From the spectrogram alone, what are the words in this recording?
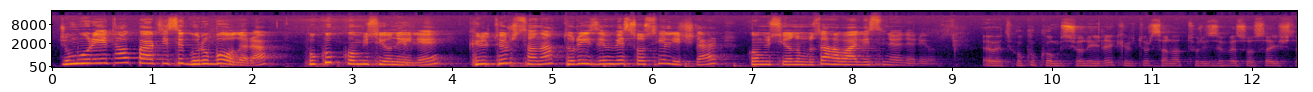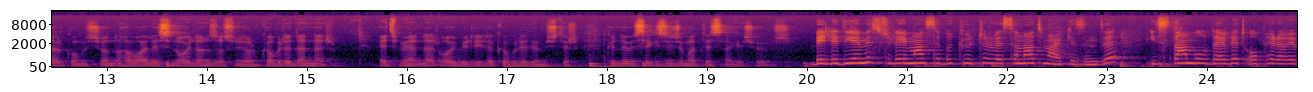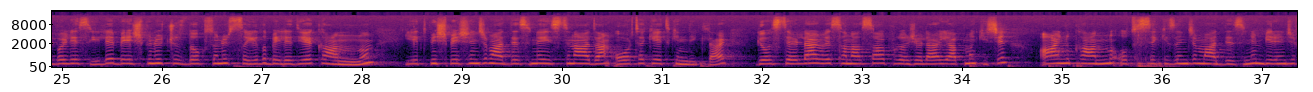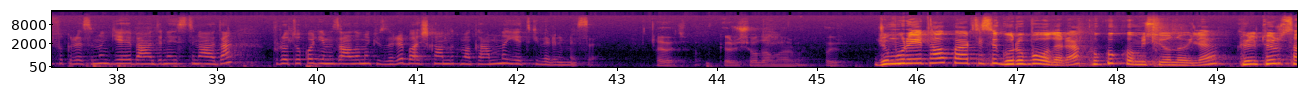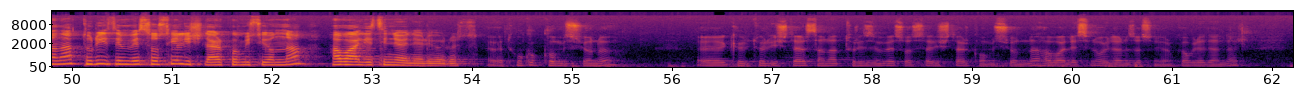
Cumhuriyet Halk Partisi grubu olarak Hukuk Komisyonu ile Kültür, Sanat, Turizm ve Sosyal İşler Komisyonumuza havalesini öneriyoruz. Evet, Hukuk Komisyonu ile Kültür, Sanat, Turizm ve Sosyal İşler Komisyonu'na havalesini oylarınıza sunuyorum. Kabul edenler, etmeyenler oy birliğiyle kabul edilmiştir. Gündemin 8. maddesine geçiyoruz. Belediyemiz Süleyman Seba Kültür ve Sanat Merkezi'nde İstanbul Devlet Opera ve Balesi ile 5393 sayılı Belediye Kanunu'nun 75. maddesine istinaden ortak etkinlikler, gösteriler ve sanatsal projeler yapmak için aynı kanunun 38. maddesinin 1. fıkrasının G bendine istinaden protokol imzalamak üzere başkanlık makamına yetki verilmesi. Evet, görüşü olan var mı? Buyurun. Cumhuriyet Halk Partisi grubu olarak Hukuk Komisyonu ile Kültür, Sanat, Turizm ve Sosyal İşler Komisyonu'na havalesini öneriyoruz. Evet, Hukuk Komisyonu, e, Kültür, İşler, Sanat, Turizm ve Sosyal İşler Komisyonu'na havalesini oylarınıza sunuyorum. Kabul edenler,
